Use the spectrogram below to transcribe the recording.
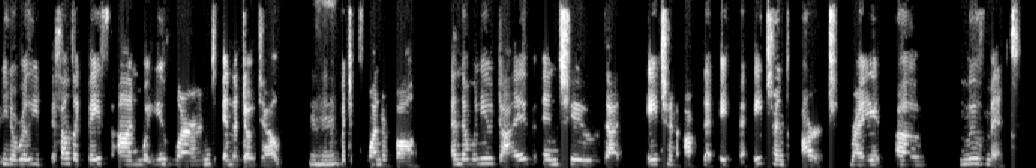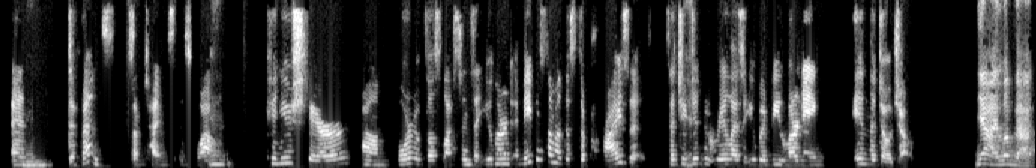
You know, really, it sounds like based on what you've learned in the dojo, mm-hmm. which is wonderful. And then when you dive into that ancient, the, the ancient art, right, of movement and mm-hmm. defense sometimes as well. Mm-hmm. Can you share um, more of those lessons that you learned and maybe some of the surprises that you didn't realize that you would be learning in the dojo? Yeah, I love that.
